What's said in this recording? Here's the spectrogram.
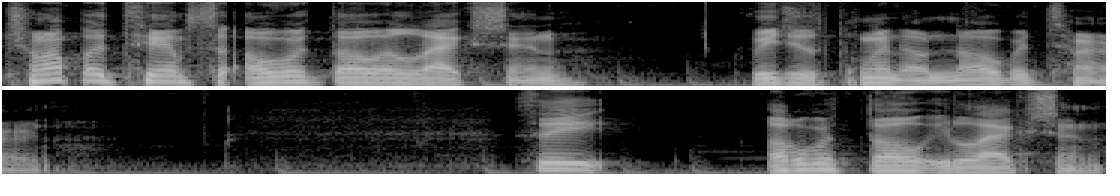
Trump attempts to overthrow election reaches point of no return. See, overthrow election.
